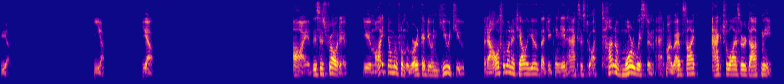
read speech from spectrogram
Yes. Yep. Yep. Hi, this is Frode. You might know me from the work I do on YouTube, but I also want to tell you that you can get access to a ton of more wisdom at my website, actualizer.me.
